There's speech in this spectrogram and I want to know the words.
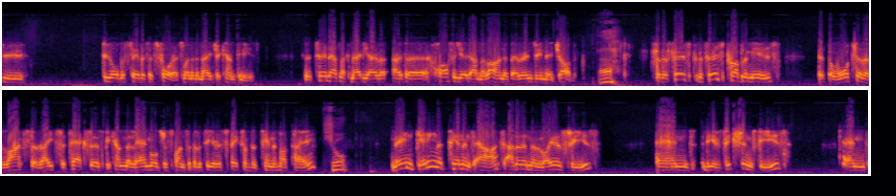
to do all the services for us, one of the major companies. And it turned out like maybe over over half a year down the line that they weren't doing their job. Uh. So the first the first problem is that the water, the lights, the rates, the taxes become the landlord's responsibility irrespective of the tenant not paying. Sure. Then getting the tenant out, other than the lawyer's fees and the eviction fees, and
